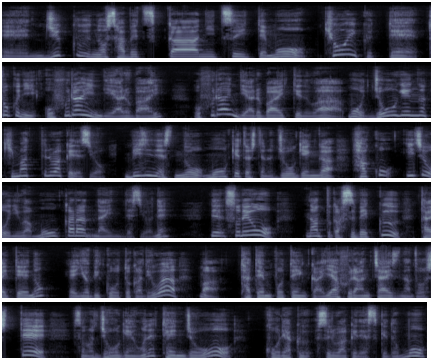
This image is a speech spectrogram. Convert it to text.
えー、塾の差別化についても、教育って特にオフラインでやる場合、オフラインでやる場合っていうのは、もう上限が決まってるわけですよ。ビジネスの儲けとしての上限が箱以上には儲からないんですよね。で、それをなんとかすべく大抵の予備校とかでは、まあ、多店舗展開やフランチャイズなどをして、その上限をね、天井を攻略するわけですけども、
